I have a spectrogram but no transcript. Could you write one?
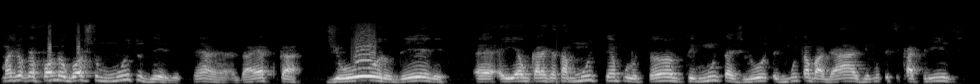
Mas, de qualquer forma, eu gosto muito dele, né? da época de ouro dele. É, e é um cara que já está muito tempo lutando, tem muitas lutas, muita bagagem, muitas cicatrizes.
